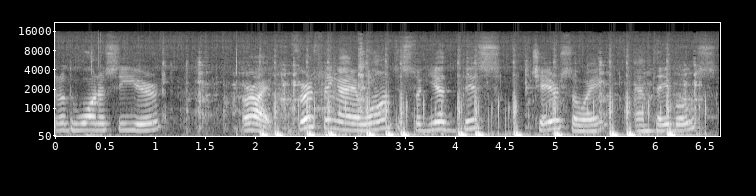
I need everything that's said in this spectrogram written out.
I don't want to see here. Alright, first thing I want is to get these chairs away and tables.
